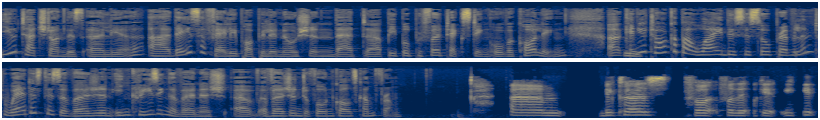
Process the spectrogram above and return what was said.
You touched on this earlier. Uh, there is a fairly popular notion that uh, people prefer texting over calling. Uh, can mm. you talk about why this is so prevalent? Where does this aversion, increasing aversion, uh, aversion to phone calls come from? Um, because for for the okay, it,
